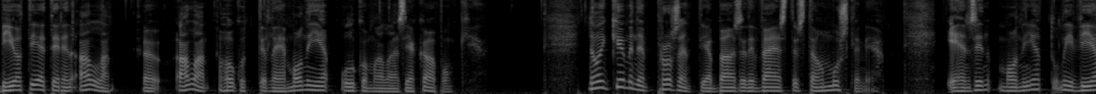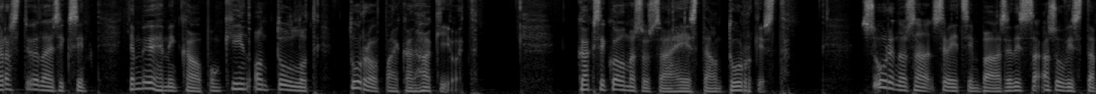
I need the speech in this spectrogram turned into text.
Biotieteiden alla, ala houkuttelee monia ulkomaalaisia kaupunkia. Noin 10 prosenttia Baselin väestöstä on muslimia. Ensin monia tuli vierastyöläisiksi ja myöhemmin kaupunkiin on tullut turvapaikanhakijoita. Kaksi kolmasosaa heistä on Turkista. Suurin osa Sveitsin Baselissa asuvista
